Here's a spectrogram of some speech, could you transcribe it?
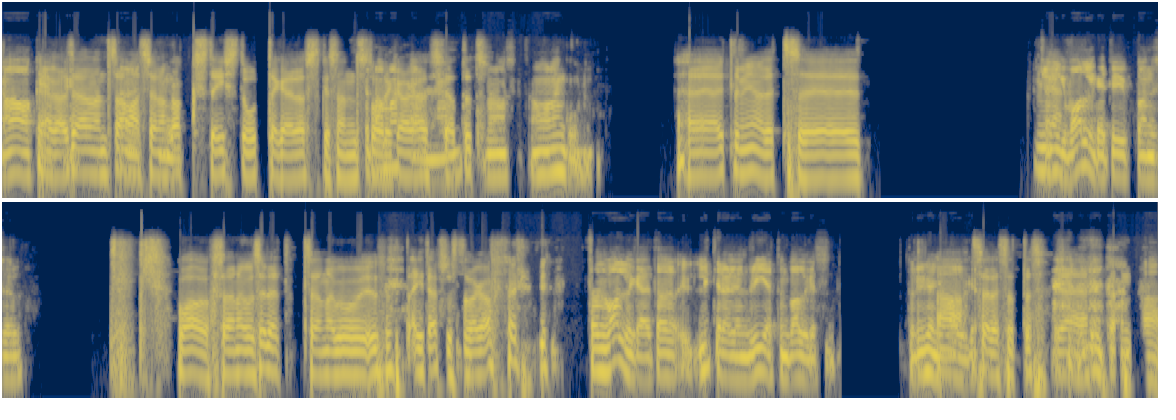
aa, okei. aga seal on samas, seal on kaksteist uut tegelast, kes on story'ga väga seotud. ma olen kuulnud. ütleme niimoodi, et see. mingi valge tüüp on seal. Vau, sa nagu seletad, sa nagu ei täpsusta väga. ta on valge, ta literaali on riietunud valgesse. Ta on üleni valge. selles suhtes, jaa, jaa.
